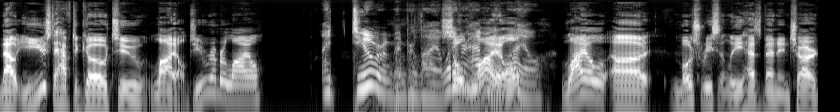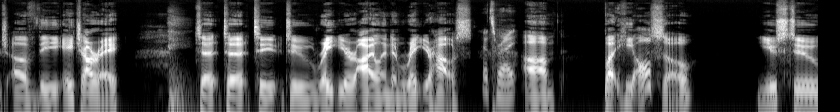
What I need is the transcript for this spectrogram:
Now, you used to have to go to Lyle. Do you remember Lyle? I do remember Lyle. So Whatever happened to Lyle- Lyle? Lyle, uh, most recently has been in charge of the HRA to to to to rate your island and rate your house. That's right. Um, but he also used to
